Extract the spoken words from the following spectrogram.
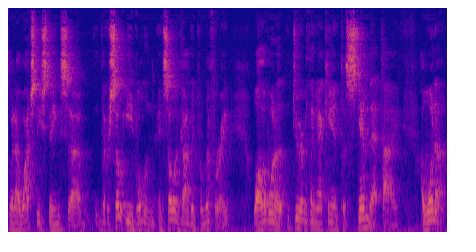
when I watch these things uh, that are so evil and, and so ungodly proliferate, while I want to do everything I can to stem that tide, I want to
